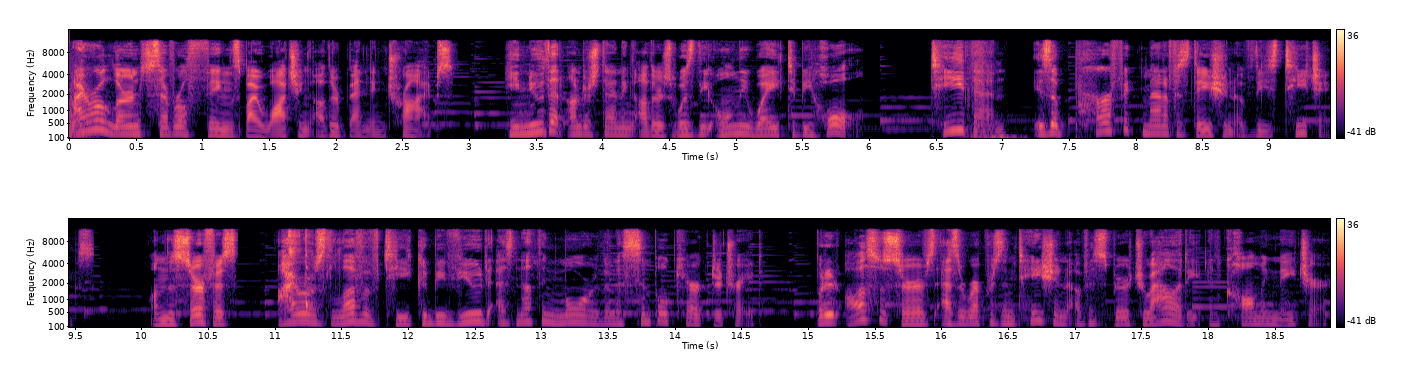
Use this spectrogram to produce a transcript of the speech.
Iroh learned several things by watching other bending tribes. He knew that understanding others was the only way to be whole. Tea then is a perfect manifestation of these teachings. On the surface, Iroh's love of tea could be viewed as nothing more than a simple character trait but it also serves as a representation of his spirituality and calming nature.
